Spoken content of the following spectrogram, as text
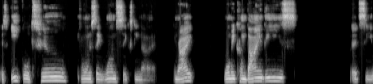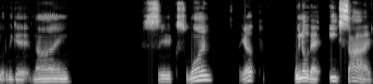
is equal to, I want to say 169, right? When we combine these, let's see, what do we get? 9, 6, 1. Yep. We know that each side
